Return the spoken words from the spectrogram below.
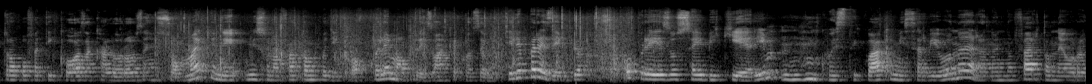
troppo faticosa, calorosa insomma e quindi mi sono fatta un po' di coccole ma ho preso anche cose utili, per esempio ho preso 6 bicchieri, questi qua che mi servivano erano in offerta 1,99 euro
